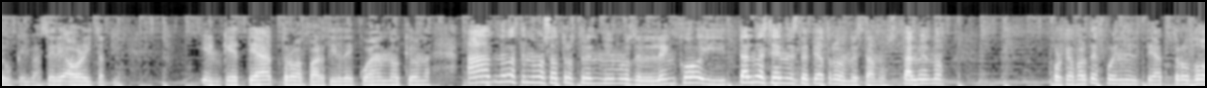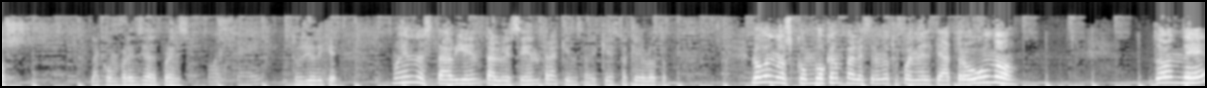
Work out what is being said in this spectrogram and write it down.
ok, va a ser ahora Itati. ¿En qué teatro? ¿A partir de cuándo? ¿Qué onda? Ah, nada más tenemos a otros tres miembros del elenco y tal vez sea en este teatro donde estamos, tal vez no. Porque aparte fue en el Teatro 2, la conferencia de prensa. Entonces yo dije, bueno, está bien, tal vez entra, quién sabe qué, esto, aquello, lo otro. Luego nos convocan para el estreno que fue en el Teatro 1, donde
